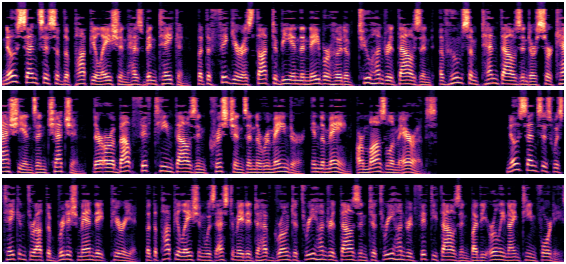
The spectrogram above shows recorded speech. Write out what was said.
no census of the population has been taken, but the figure is thought to be in the neighborhood of 200,000, of whom some 10,000 are Circassians and Chechen. There are about 15,000 Christians and the remainder, in the main, are Muslim Arabs. No census was taken throughout the British Mandate period, but the population was estimated to have grown to 300,000 to 350,000 by the early 1940s.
